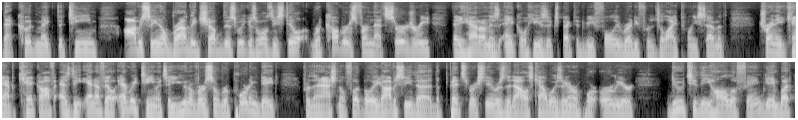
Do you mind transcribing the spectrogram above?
that could make the team. Obviously, you know, Bradley Chubb this week, as well as he still recovers from that surgery that he had on his ankle. He's expected to be fully ready for July 27th training camp kickoff as the NFL, every team, it's a universal reporting date for the National Football League. Obviously, the, the Pittsburgh Steelers, the Dallas Cowboys are going to report earlier due to the Hall of Fame game. But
